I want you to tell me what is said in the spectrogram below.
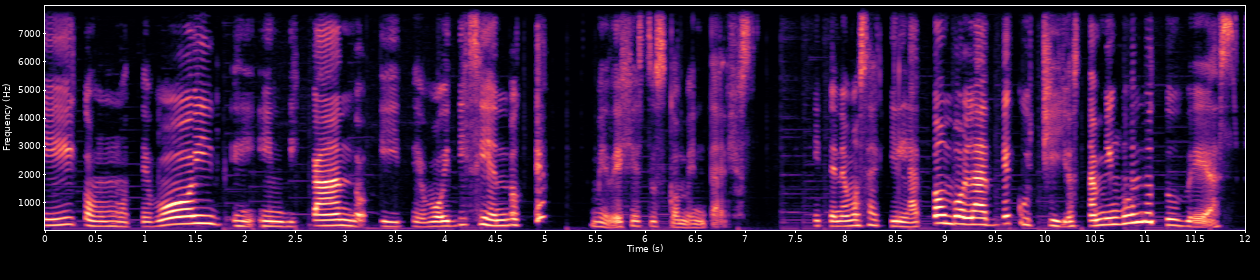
y como te voy eh, indicando y te voy diciendo que me dejes tus comentarios. Y tenemos aquí la tómbola de cuchillos. También cuando tú veas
